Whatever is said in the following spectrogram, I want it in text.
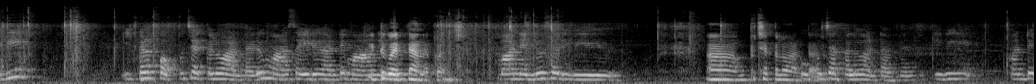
ఇది ఇక్కడ పప్పు చెక్కలు అంటారు. మా సైడ్ అంటే మా ఇటు పెట్టాను కొంచెం. మా నెల్లూరు సైడ్ ఇవి ఉప్పు చెక్కలు ఉప్పు అంటారు చెక్కలు అంటాం ఫ్రెండ్స్ ఇవి అంటే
